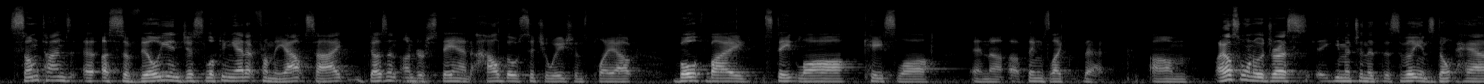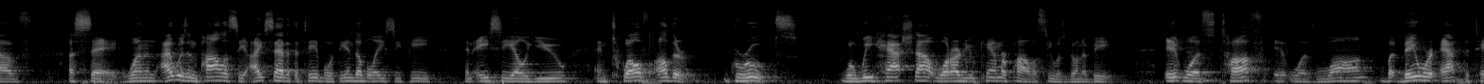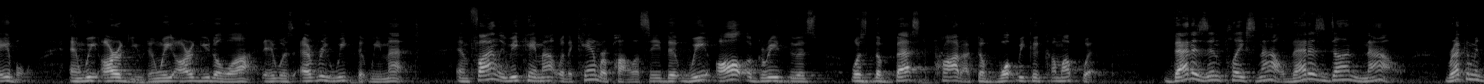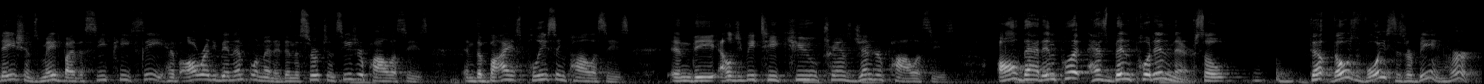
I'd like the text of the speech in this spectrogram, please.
sometimes a, a, civilian just looking at it from the outside doesn't understand how those situations play out, both by state law, case law, and uh, uh, things like that. Um, I also want to address, he mentioned that the civilians don't have a say. When I was in policy, I sat at the table with the NAACP and ACLU and 12 other groups when we hashed out what our new camera policy was going to be. It was tough, it was long, but they were at the table. And we argued, and we argued a lot. It was every week that we met. And finally, we came out with a camera policy that we all agreed was, was the best product of what we could come up with. That is in place now. That is done now. Recommendations made by the CPC have already been implemented in the search and seizure policies, in the bias policing policies, in the LGBTQ transgender policies. All that input has been put in there. So th- those voices are being heard.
